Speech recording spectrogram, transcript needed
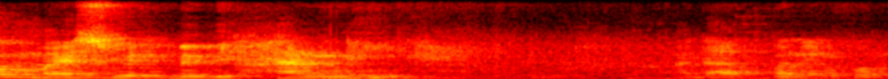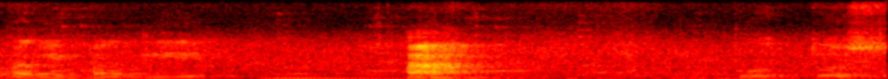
Halo my sweet baby honey Ada apa nih telepon pagi-pagi? Hah? Putus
